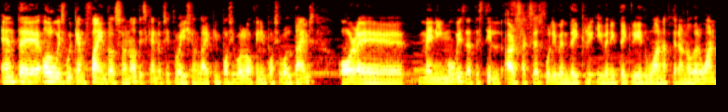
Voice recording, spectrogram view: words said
And uh, always we can find also no this kind of situation like impossible love in impossible times or uh, many movies that still are successful even they cre- even if they create one after another one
